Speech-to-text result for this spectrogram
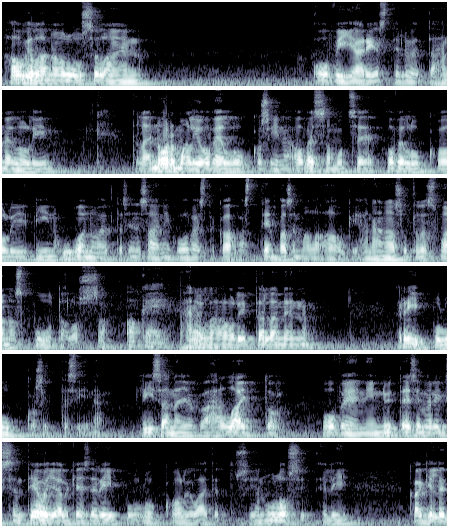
Hauhilla on ollut sellainen ovijärjestely, että hänellä oli tällainen normaali ovenlukko siinä ovessa, mutta se ovenlukko oli niin huono, että sen sai niin kuin ovesta kahvasta tempasemalla auki. Hän asui tällaisessa vanhassa puutalossa. Okay. Hänellä oli tällainen riippulukko sitten siinä lisänä, joka hän laittoi oveen, niin nyt esimerkiksi sen teon jälkeen se riippulukko oli laitettu siihen ulos, eli kaikille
